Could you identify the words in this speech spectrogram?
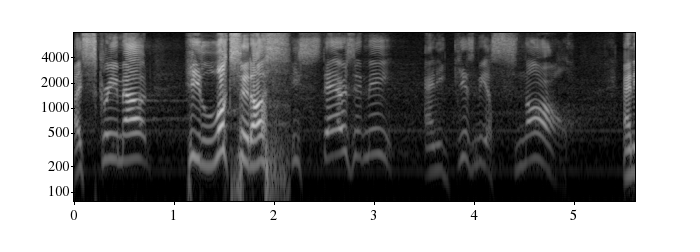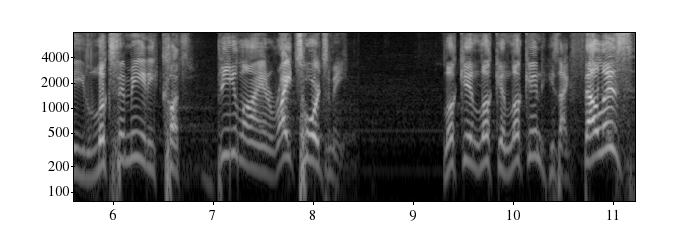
I scream out. He looks at us. He stares at me and he gives me a snarl. And he looks at me and he cuts beeline right towards me. Looking, looking, looking. He's like, fellas,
